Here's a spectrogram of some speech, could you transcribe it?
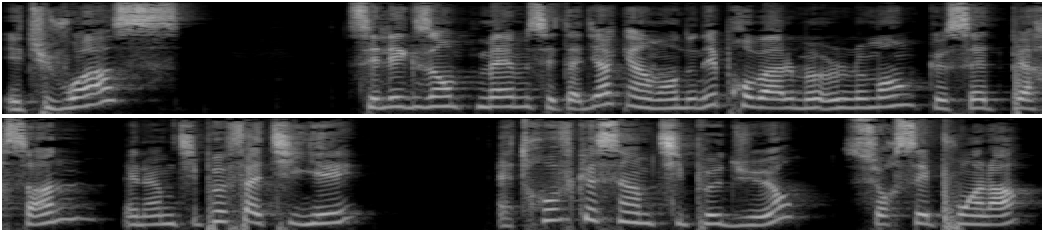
Et tu vois, c'est l'exemple même, c'est-à-dire qu'à un moment donné, probablement que cette personne, elle est un petit peu fatiguée elle trouve que c'est un petit peu dur sur ces points-là.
